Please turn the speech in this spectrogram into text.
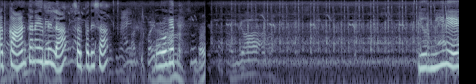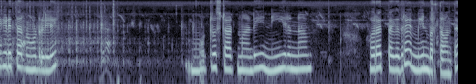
ಅದು ಕಾಣ್ತಾನೆ ಇರಲಿಲ್ಲ ಸ್ವಲ್ಪ ದಿವಸ. ಹೋಗೈತೆ. ಇವ್ರ ಮೀನು ಹೇಗೆ ಹಿಡಿತಾರೆ ನೋಡ್ರಿ ಇಲ್ಲಿ. ಮೋಟ್ರು ಸ್ಟಾರ್ಟ್ ಮಾಡಿ ನೀರನ್ನು ಹೊರ ತೆಗೆದ್ರೆ ಮೀನು ಬರ್ತಾವಂತೆ.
